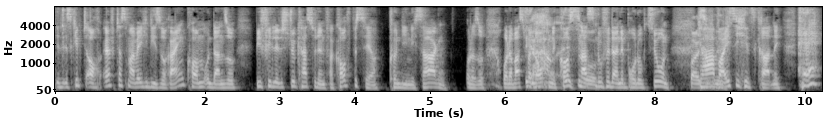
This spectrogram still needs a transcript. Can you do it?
es gibt auch öfters mal welche, die so reinkommen und dann so, wie viele Stück hast du denn verkauft bisher? Können die nicht sagen. Oder so. Oder was für ja, laufende Kosten so. hast du für deine Produktion? Weiß ja, ich weiß ich jetzt gerade nicht. Hä?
